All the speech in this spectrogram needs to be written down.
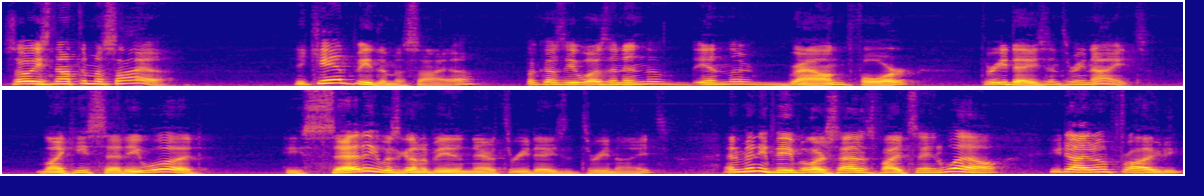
So he's not the Messiah. He can't be the Messiah because he wasn't in the in the ground for 3 days and 3 nights like he said he would. He said he was going to be in there 3 days and 3 nights. And many people are satisfied saying, "Well, he died on Friday.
